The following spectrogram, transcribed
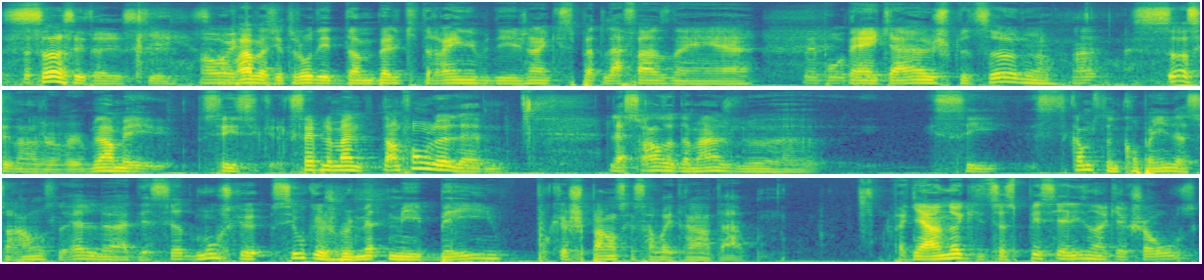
ça, c'était risqué. Tu Ah oui. Parce qu'il y a toujours des dumbbells qui traînent des gens qui se pètent la face dans, euh, dans un cage tout ça. Là. Ça, c'est dangereux. Non, mais c'est c'est simplement... Dans le fond, la- l'assurance de dommages, euh, c'est c'est comme c'est une compagnie d'assurance. Elle, là, elle décide. Moi, c'est où que je veux mettre mes billes pour que je pense que ça va être rentable. Fait qu'il y en a qui se spécialisent dans quelque chose.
